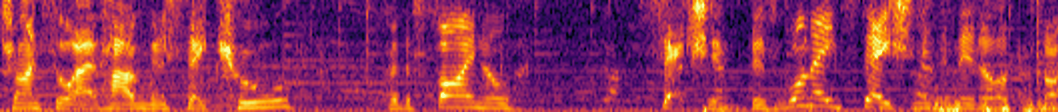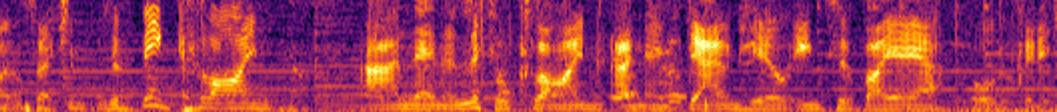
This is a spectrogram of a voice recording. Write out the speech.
try and sort out how I'm going to stay cool for the final section. There's one aid station in the middle of the final section. There's a big climb, and then a little climb, and then downhill into Vielha for the finish.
